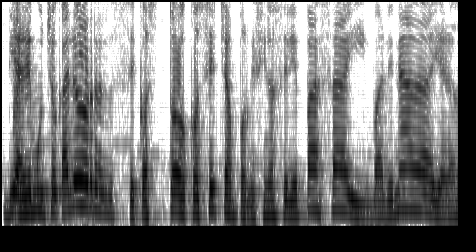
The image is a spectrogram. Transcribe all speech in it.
días de mucho calor, se todos cosechan porque si no se le pasa y vale nada. Y a, las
